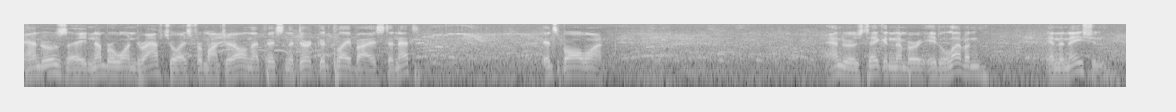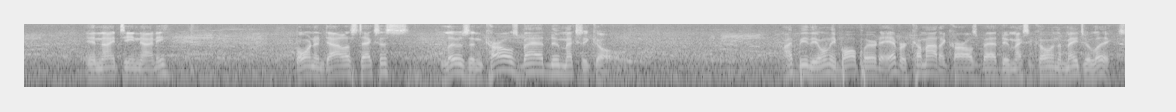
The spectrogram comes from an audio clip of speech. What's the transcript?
Andrews, a number one draft choice for Montreal, and that pitch in the dirt. Good play by Stinnett. It's ball one. Andrews taken number 11 in the nation in 1990. Born in Dallas, Texas, lives in Carlsbad, New Mexico. Might be the only ball player to ever come out of Carlsbad, New Mexico in the major leagues.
